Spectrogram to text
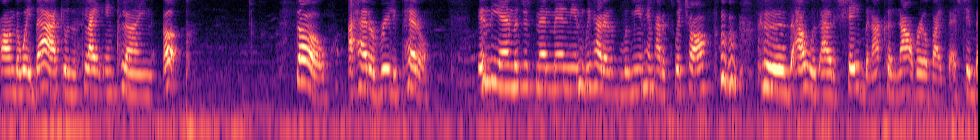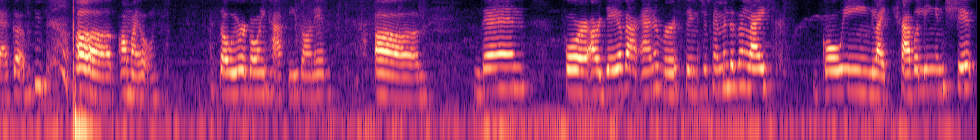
on the way back, it was a slight incline up. So I had to really pedal. In the end, Mr. Smedman, me and we had to, me and him had to switch off because I was out of shape and I could not rail bike that shit back up uh, on my own. So we were going halfies on it. Um, then for our day of our anniversary, Mr. Smedman doesn't like going like traveling and shit.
